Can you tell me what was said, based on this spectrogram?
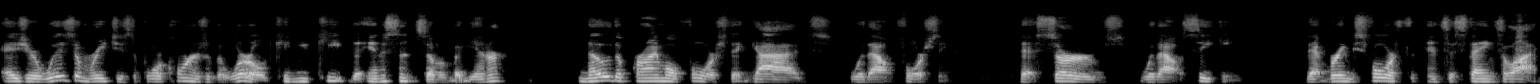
As your wisdom reaches the four corners of the world, can you keep the innocence of a beginner? Know the primal force that guides without forcing, that serves without seeking, that brings forth and sustains life,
